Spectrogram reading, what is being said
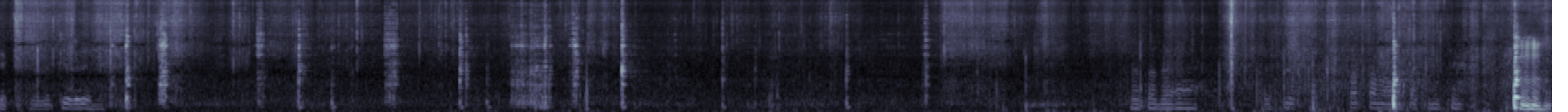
Я беру на всех передаем. Это да. Спартанова почему-то.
